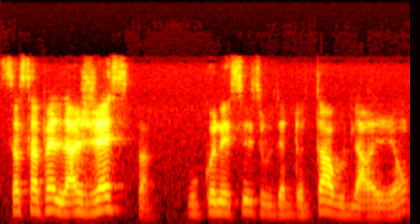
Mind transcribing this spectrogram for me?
Ça s'appelle la GESP. Vous connaissez si vous êtes de Tarbes ou de la région.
